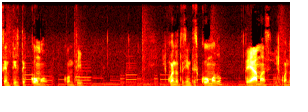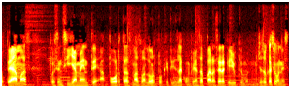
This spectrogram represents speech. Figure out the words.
sentirte cómodo contigo. Y cuando te sientes cómodo, te amas y cuando te amas, pues sencillamente aportas más valor porque tienes la confianza para hacer aquello que en muchas ocasiones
